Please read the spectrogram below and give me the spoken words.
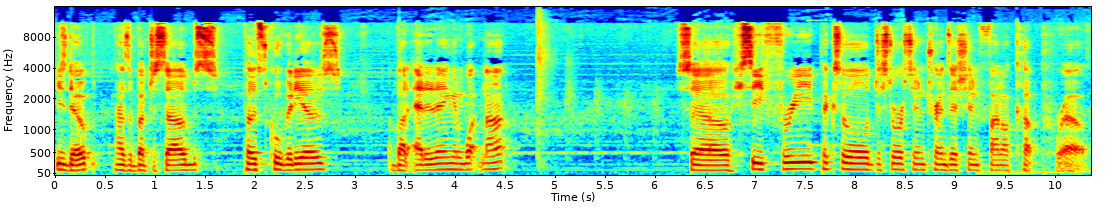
He's dope. Has a bunch of subs. Posts cool videos about editing and whatnot. So you see free pixel distortion transition Final Cut Pro.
